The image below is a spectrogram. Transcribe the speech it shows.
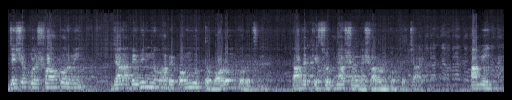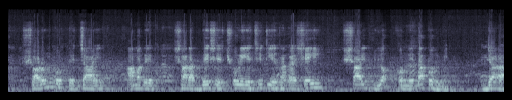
যে সকল সহকর্মী যারা বিভিন্নভাবে পঙ্গুত্ব বরণ করেছেন তাদেরকে শ্রদ্ধার সঙ্গে স্মরণ করতে চাই। আমি স্মরণ করতে চাই আমাদের সারা দেশে ছড়িয়ে ছিটিয়ে থাকা সেই ষাট লক্ষ নেতাকর্মী যারা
